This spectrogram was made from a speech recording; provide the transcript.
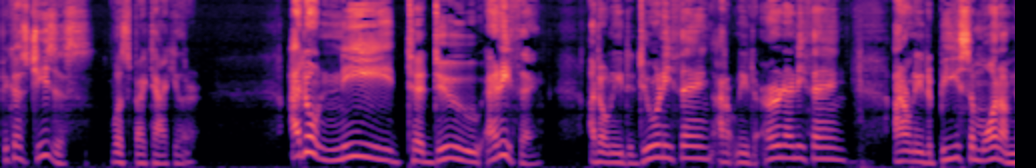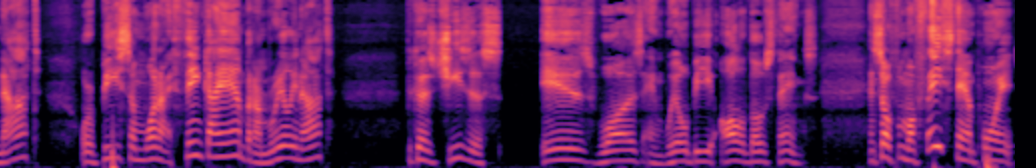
Because Jesus was spectacular. I don't need to do anything. I don't need to do anything. I don't need to earn anything. I don't need to be someone I'm not or be someone I think I am, but I'm really not. Because Jesus is, was, and will be all of those things. And so, from a faith standpoint,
